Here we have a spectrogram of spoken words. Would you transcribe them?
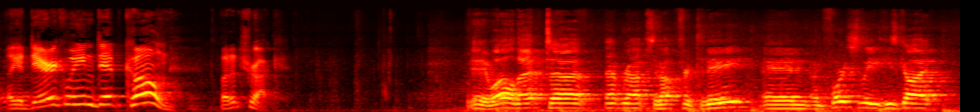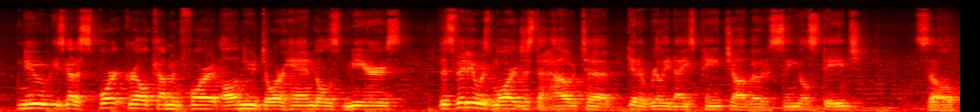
Like a Dairy Queen dip cone, but a truck. Okay, well that uh, that wraps it up for today. And unfortunately, he's got new. He's got a sport grill coming for it. All new door handles, mirrors. This video was more just a how to get a really nice paint job out of single stage. So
